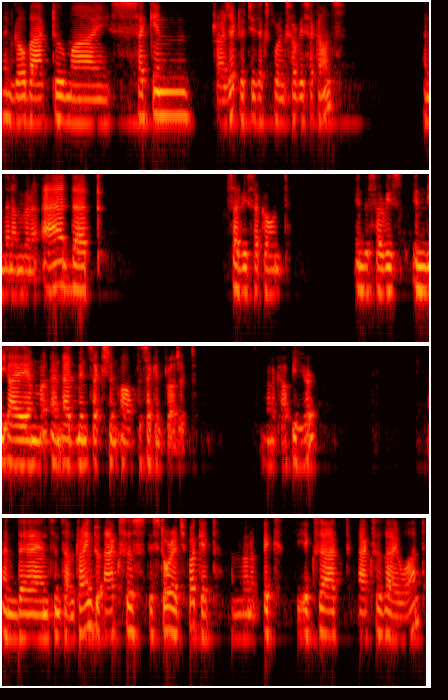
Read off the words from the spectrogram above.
Then go back to my second project, which is exploring service accounts. And then I'm going to add that service account in the service in the IAM and admin section of the second project. So I'm going to copy here. And then since I'm trying to access the storage bucket, I'm going to pick the exact access that I want,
